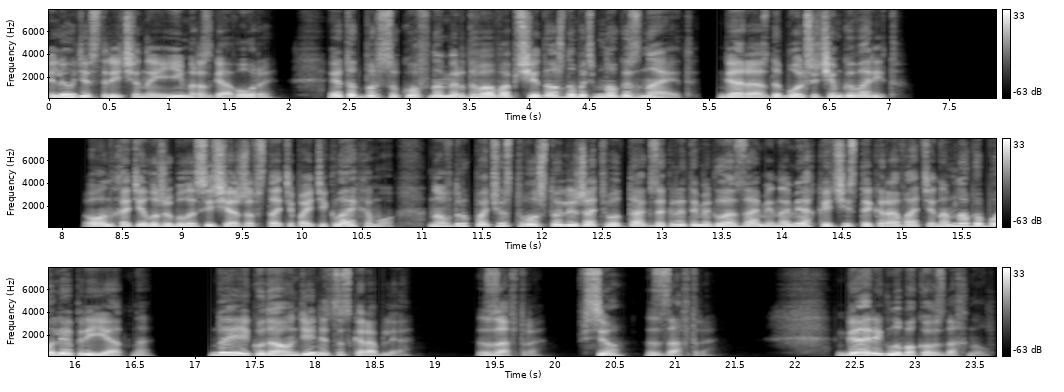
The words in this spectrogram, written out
Люди, встреченные им, разговоры. Этот Барсуков номер два вообще должно быть много знает. Гораздо больше, чем говорит. Он хотел уже было сейчас же встать и пойти к Лайхаму, но вдруг почувствовал, что лежать вот так закрытыми глазами на мягкой чистой кровати намного более приятно. Да и куда он денется с корабля? Завтра. Все завтра. Гарри глубоко вздохнул.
